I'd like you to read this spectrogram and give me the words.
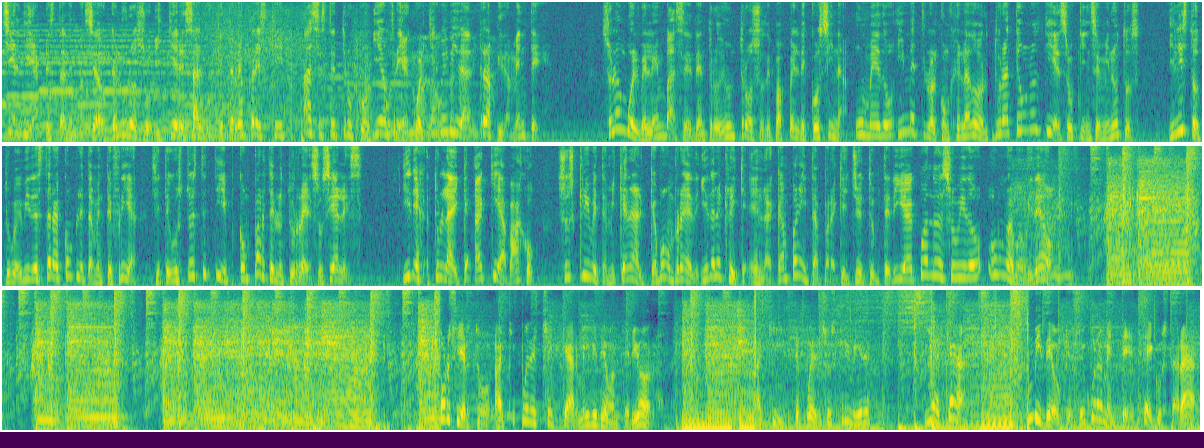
Si el día está demasiado caluroso y quieres algo que te refresque, haz este truco y enfría cualquier bebida rápidamente. Solo envuelve el envase dentro de un trozo de papel de cocina húmedo y mételo al congelador durante unos 10 o 15 minutos. Y listo, tu bebida estará completamente fría. Si te gustó este tip, compártelo en tus redes sociales. Y deja tu like aquí abajo. Suscríbete a mi canal Kabom Red y dale click en la campanita para que YouTube te diga cuando he subido un nuevo video. Por cierto, aquí puedes checar mi video anterior. Aquí te puedes suscribir y acá, un video que seguramente te gustará.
